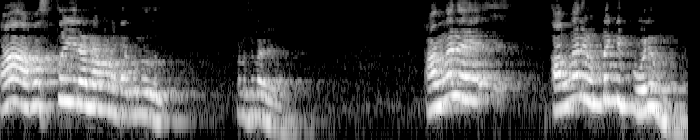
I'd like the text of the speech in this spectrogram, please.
ആ അവസ്ഥയിലാണ് അവൻ നടക്കുന്നത്. മനസ്സിലായോ? അങ്ങനെ അങ്ങനെ ഉണ്ടെങ്കിൽ പോലും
